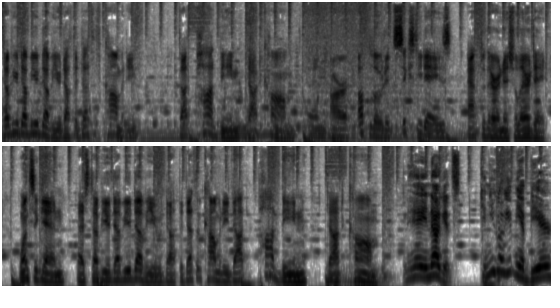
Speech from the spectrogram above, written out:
www.thedeathofcomedy.podbean.com and are uploaded 60 days after their initial air date. Once again, that's www.thedeathofcomedy.podbean.com. Hey, Nuggets, can you go get me a beer?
